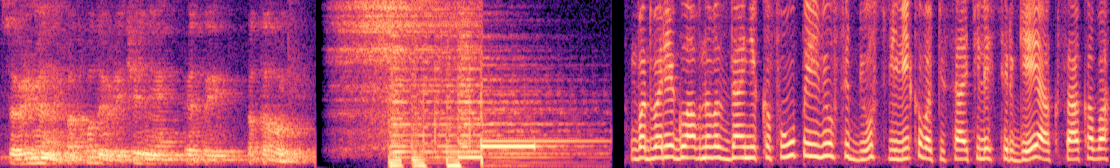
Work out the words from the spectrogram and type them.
современные подходы в лечении этой патологии. Во дворе главного здания КФУ появился бюст великого писателя Сергея Аксакова.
